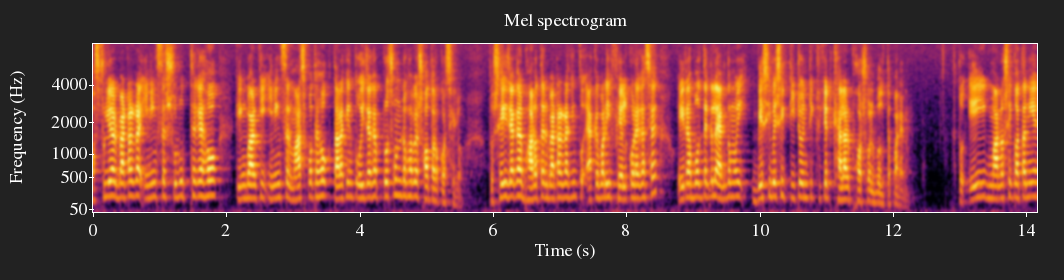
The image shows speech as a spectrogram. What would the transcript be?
অস্ট্রেলিয়ার ব্যাটাররা ইনিংসের শুরুর থেকে হোক কিংবা আর কি ইনিংসের মাঝপথে হোক, তারা কিন্তু ওই জায়গায় প্রচণ্ডভাবে সতর্ক ছিল। তো সেই জায়গায় ভারতের ব্যাটাররা কিন্তু একেবারেই ফেল করে গেছে। এইটা বলতে গেলে একদম ওই বেশি বেশি টি টোয়েন্টি ক্রিকেট খেলার ফসল বলতে পারেন। তো এই মানসিকতা নিয়ে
